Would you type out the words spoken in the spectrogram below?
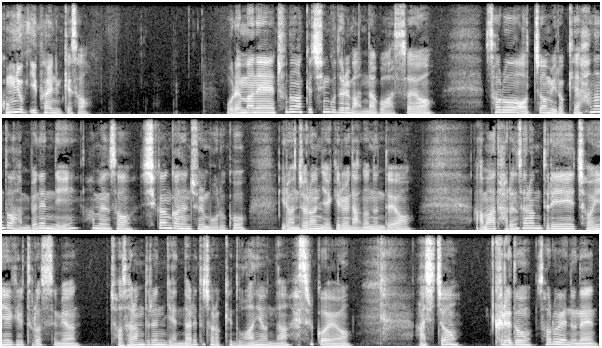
0628님께서 오랜만에 초등학교 친구들을 만나고 왔어요. 서로 어쩜 이렇게 하나도 안 변했니? 하면서 시간 가는 줄 모르고 이런저런 얘기를 나눴는데요. 아마 다른 사람들이 저희 얘기를 들었으면 저 사람들은 옛날에도 저렇게 노안이었나 했을 거예요. 아시죠? 그래도 서로의 눈엔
